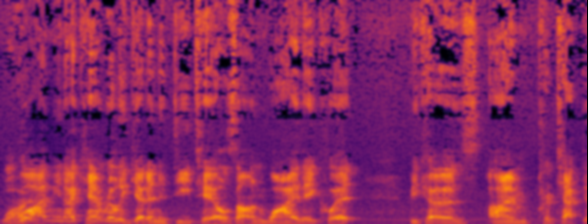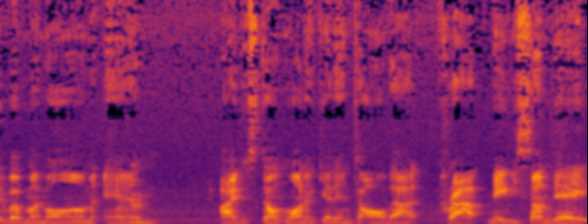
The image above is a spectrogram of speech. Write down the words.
Why? Well, I mean, I can't really get into details on why they quit because I'm protective of my mom and I just don't want to get into all that crap. Maybe someday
